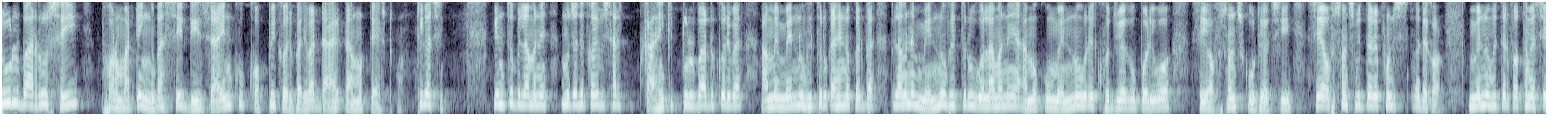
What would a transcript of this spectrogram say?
ଟୁଲ୍ ବାର୍ରୁ ସେଇ ଫର୍ମାଟିଂ ବା ସେଇ ଡିଜାଇନ୍କୁ କପି କରିପାରିବା ଡାଇରେକ୍ଟ ଆମ ଟେକ୍ସଟକୁ ଠିକ୍ ଅଛି କିନ୍ତୁ ପିଲାମାନେ ମୁଁ ଯଦି କହିବି ସାର୍ କାହିଁକି ଟୁଲ୍ ବାର୍ରୁ କରିବା ଆମେ ମେନୁ ଭିତରୁ କାହିଁକି ନ କରିବା ପିଲାମାନେ ମେନୁ ଭିତରୁ ଗଲାମାନେ ଆମକୁ ମେନୁରେ ଖୋଜିବାକୁ ପଡ଼ିବ ସେଇ ଅପସନ୍ସ କେଉଁଠି ଅଛି ସେ ଅପସନ୍ସ ଭିତରେ ପୁଣି ଦେଖ ମେନୁ ଭିତରେ ପ୍ରଥମେ ସେ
